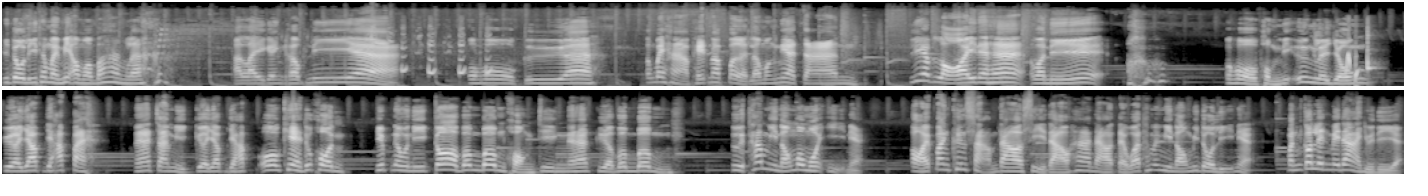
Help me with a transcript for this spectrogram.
มิโดริทำไมไม่เอามาบ้างล่ะ อะไรกันครับเนี่ย โอ้โห เกลือ ต้องไปหาเพชรมาเปิดแล้วมั้งเนี่ยจาน เรียบร้อยนะฮะ วันนี้ โอ้โห ผมนี่อึ้งเลยยง เกลือยับยับไปนะจานหมีเกลือยับยับโอเค ทุกคน คลิปในวันนี้ก็เบิ่มเบิ่มๆของจริงนะฮะ เกลือเบิ่มเบิ่มๆคือถ้ามีน้องโมโมอิเนี่ย ต่อให้ปั้นขึ้น 3 ดาว 4 ดาว 5 ดาว แต่ว่าถ้าไม่มีน้องมิโดริเนี่ย มันก็เล่นไม่ได้อยู่ดีอะ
